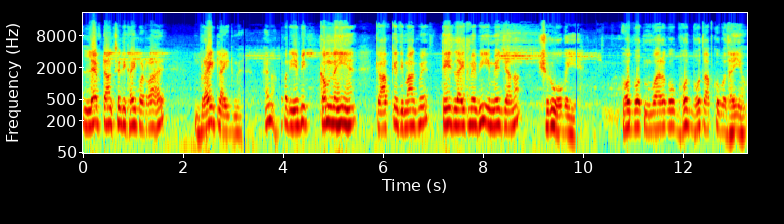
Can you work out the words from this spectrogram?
लेफ़्ट आँख से दिखाई पड़ रहा है ब्राइट लाइट में, है ना? पर यह भी कम नहीं है कि आपके दिमाग में तेज लाइट में भी इमेज जाना शुरू हो गई है। बहुत बहुत मुबारक हो बहुत बहुत आपको बधाई हो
